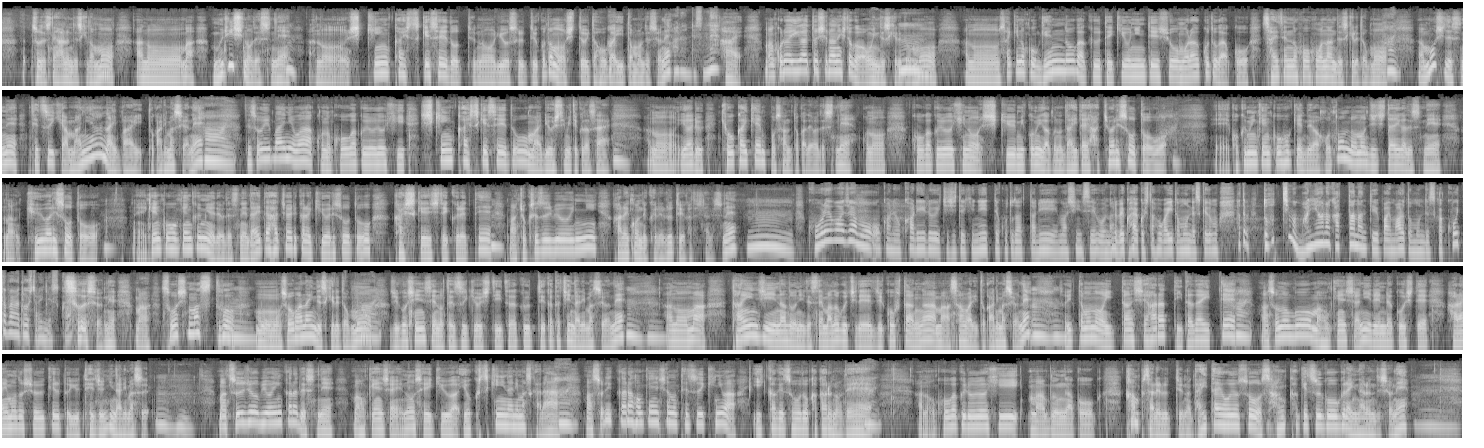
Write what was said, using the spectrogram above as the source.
そうですね、あるんですけども、あのーまあ、無利子のですね、あのー資金貸付制度っていうのを利用するっていうことも知っておいた方がいいと思うんですよね。あるんですね。はい。まあ、これは意外と知らない人が多いんですけれども、あのー先のこう、限度額適用認定証をもらうことが、こう、最善の方法なんですけれども、はいまあもしですね、手続きが間に合わない場合とかありますよね。はい。で、そういう場合には、この高額療養費資金貸付制度をまあ利用してみてください。あの、いわゆる、協会憲法さんとかではですね、この高額療養費の支給見込み額の大体8割相当を、えー国民健康保険ではほとんどの自治体がですね、あの9割相当を、えー健康保険組合ではですね、大体8割から9割相当を貸付してくれて、まあ直接病院に払い込んでくれるという形なんですね。うん、これはじゃあもうお金を借りる一時的にってことだったり、まあ、申請をなるべく早くした方がいいと思うんですけども例えばどっちも間に合わなかったなんていう場合もあると思うんですがこういった場合はどうしたらいいんですか？そうですよね。まあ、そうしますと、もうもうしょうがないんですけれども、はい事後申請の手続きをしていただくっていう形になりますよね。うんうんあの、まあ、退院時などにですね、窓口で自己負担が、まあ、3割とかありますよね。うんうん。そういったものを一旦支払っていただいて、はい。まあ、その後、まあ、保険者に連絡をして、払い戻しを受けるという手順になります。うんうん。まあ、通常病院からですね、まあ、保険者への請求は翌月になりますから、はい。まあ、それから保険者の手続きには1ヶ月ほどかかるので、はいあの、高額療養費、まあ、分がこう、還付されるっていうのは大体およそ3ヶ月後ぐらいになるんですよね。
